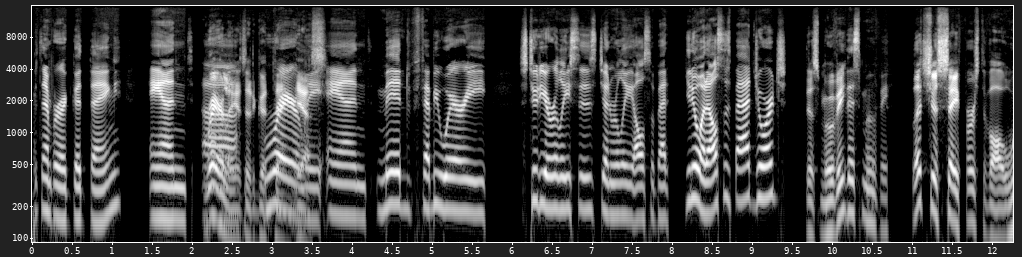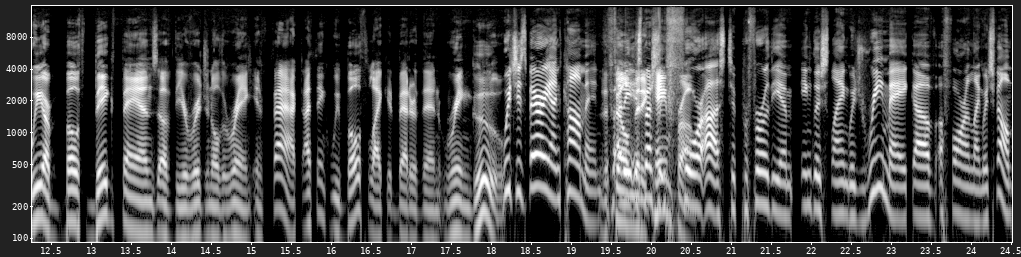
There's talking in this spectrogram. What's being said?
It's never a good thing. And uh, Rarely is it a good thing, Rarely. yes. And mid-February studio releases generally also bad. You know what else is bad, George? This movie? This movie. Let's just say, first of all, we are both big fans of the original The Ring. In fact, I think we both like it better than Ringu. which is very uncommon, The film that it especially came from. for us to prefer the um, English language remake of a foreign language film.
